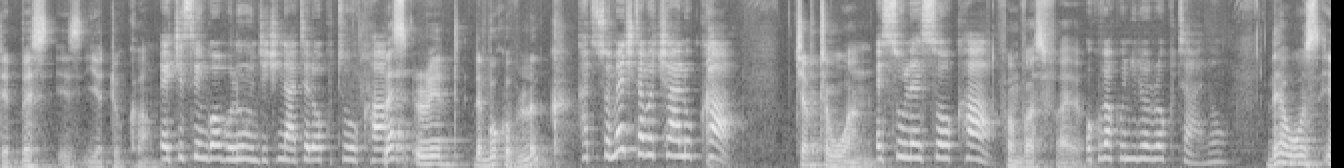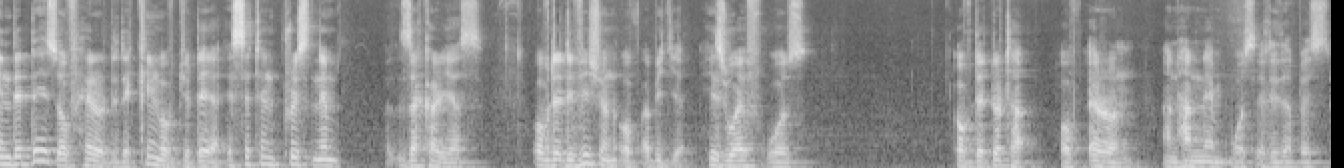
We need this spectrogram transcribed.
the best is yet to come. ekisinga obulungi kinaatera okutuuka. Let's read the book of Luke, katusome ekitabo kya luka chapter 1, essuula esooka from verse 5. okuva ku nyiri olwokutaano There was in the days of Herod, the king of Judea, a certain priest named Zacharias of the division of Abijah. His wife was of the daughter of Aaron, and her name was Elizabeth.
